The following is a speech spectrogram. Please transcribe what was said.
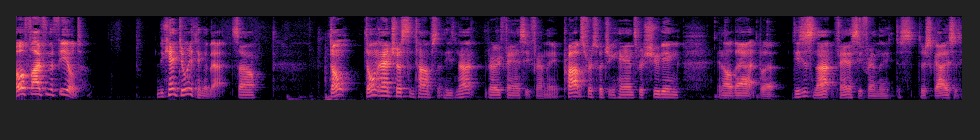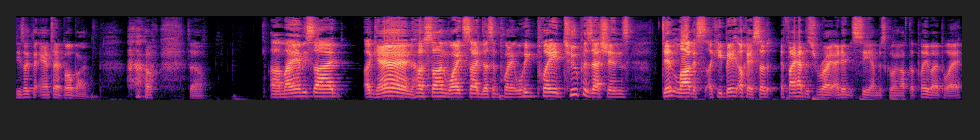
0 5 from the field. You can't do anything with that. So don't don't add Tristan Thompson. He's not very fantasy friendly. Props for switching hands for shooting and all that, but he's just not fantasy friendly. Just there's guys. He's like the anti Boban. so uh, Miami side again. Hassan Whiteside doesn't play. Well, he played two possessions. Didn't log us like he. Ba- okay, so if I had this right, I didn't see. I'm just going off the play by play.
